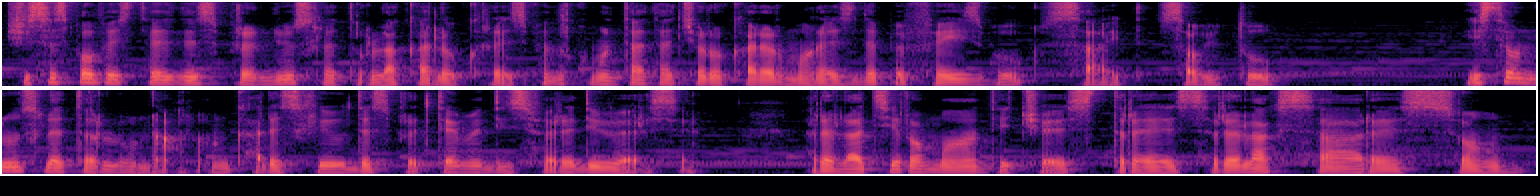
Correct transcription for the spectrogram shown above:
și să-ți povestesc despre newsletter la care lucrez pentru comunitatea celor care urmăresc de pe Facebook, site sau YouTube. Este un newsletter lunar în care scriu despre teme din sfere diverse, relații romantice, stres, relaxare, somn,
